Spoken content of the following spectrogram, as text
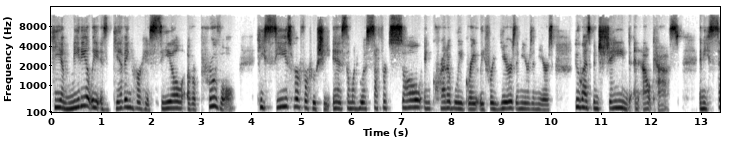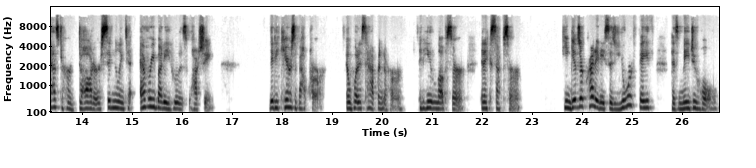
He immediately is giving her his seal of approval he sees her for who she is, someone who has suffered so incredibly greatly for years and years and years, who has been shamed and outcast. And he says to her daughter, signaling to everybody who is watching that he cares about her and what has happened to her. and he loves her and accepts her. He gives her credit. He says, Your faith has made you whole.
